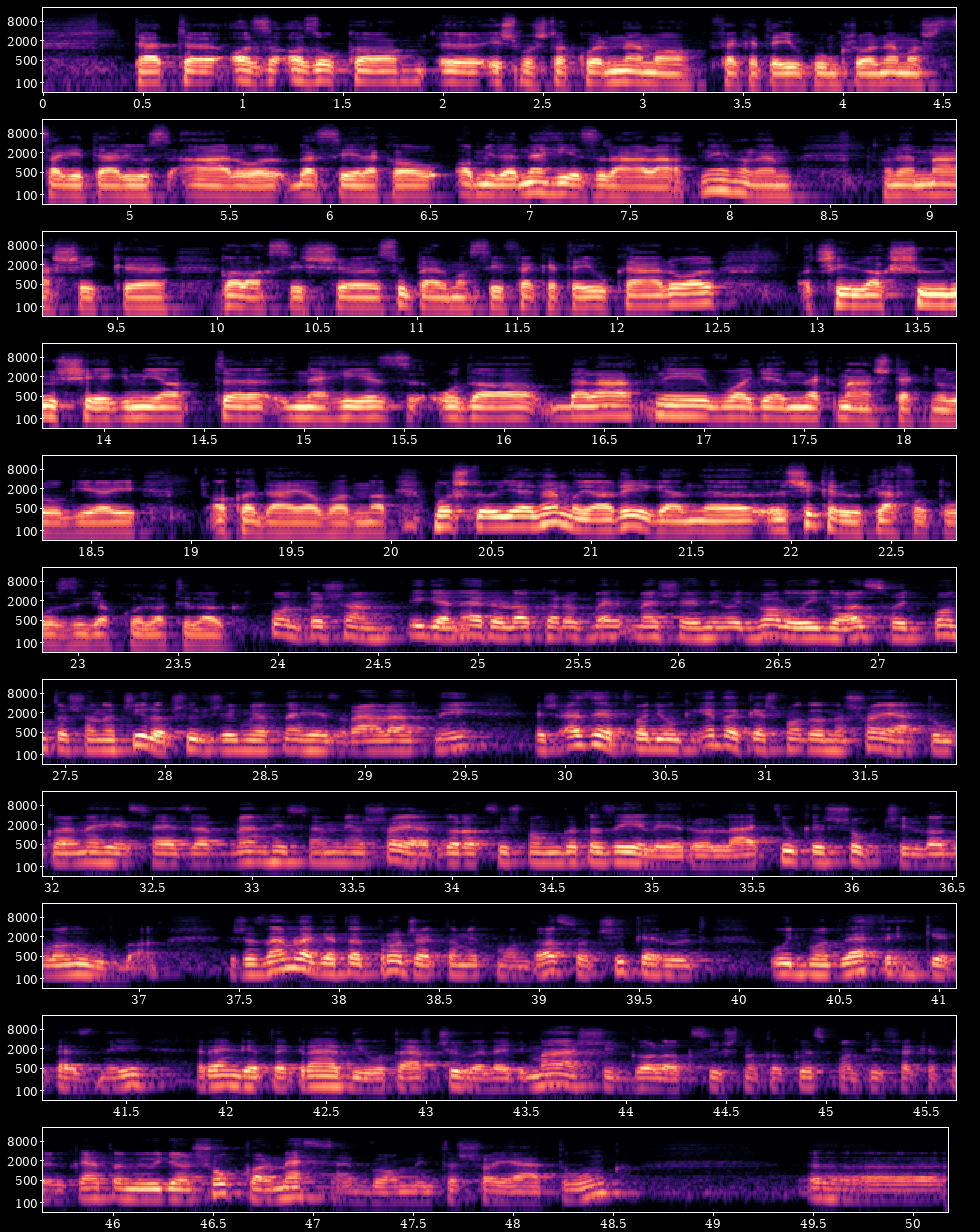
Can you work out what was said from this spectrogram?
tehát az, azok a, és most akkor nem a fekete lyukunkról, nem a Sagittarius A-ról beszélek, amire nehéz rálátni, hanem, hanem másik galaxis szupermasszív fekete lyukáról. A csillag sűrűség miatt nehéz oda belátni, vagy ennek más technológiai akadálya vannak. Most ugye nem olyan régen sikerült lefotózni gyakorlatilag. Pontosan, igen, erről akarok mesélni, hogy való igaz, hogy pontosan a csillag sűrűség miatt nehéz rálátni, és ezért vagyunk érdekes módon a sajátunkkal nehéz helyzetben, hiszen mi a saját galaxis magunkat az éléről látjuk, és sok csillag van útban. És az emlegetett projekt, amit mondasz, hogy sikerült úgymond lefényképezni rengeteg rádiótávcsővel egy másik galaxisnak a központi fekete lyukát, ami ugyan sokkal messzebb van, mint a sajátunk,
